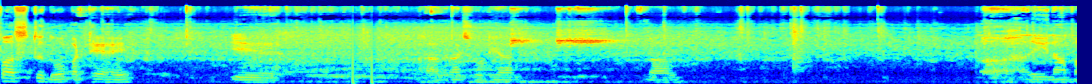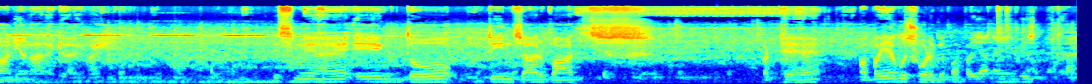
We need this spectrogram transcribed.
फ़र्स्ट दो पट्टे है। ये घाघरा छोटिया लाल। अरे ना पानिया आ रहा है भाई। इसमें है एक, दो, तीन, चार, पाँच पट्टे हैं। पपैया को छोड़ के पपैया नहीं बेचने का है।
